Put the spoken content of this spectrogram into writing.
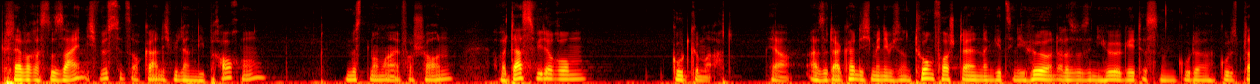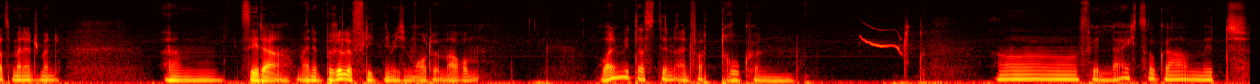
Cleveres Design. Ich wüsste jetzt auch gar nicht, wie lange die brauchen. Müsste man mal einfach schauen. Aber das wiederum gut gemacht. Ja, also da könnte ich mir nämlich so einen Turm vorstellen, dann geht es in die Höhe und alles, was in die Höhe geht, ist ein guter, gutes Platzmanagement. Ähm, sehe da, meine Brille fliegt nämlich im Auto immer rum. Wollen wir das denn einfach drucken? Äh, vielleicht sogar mit,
